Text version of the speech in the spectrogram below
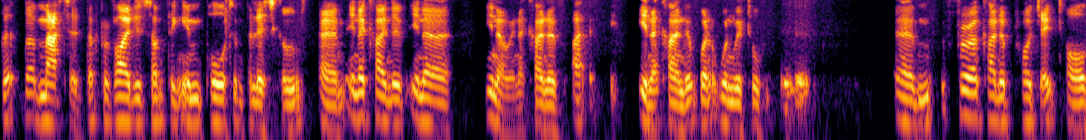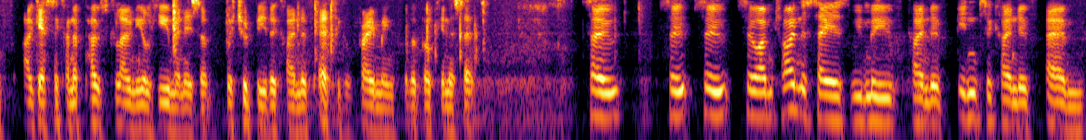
that, that mattered, that provided something important political um, in a kind of in a you know in a kind of uh, in a kind of when, when we're talking. Uh, um, for a kind of project of, I guess, a kind of post-colonial humanism, which would be the kind of ethical framing for the book in a sense. So, so, so, so, I'm trying to say as we move kind of into kind of um,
